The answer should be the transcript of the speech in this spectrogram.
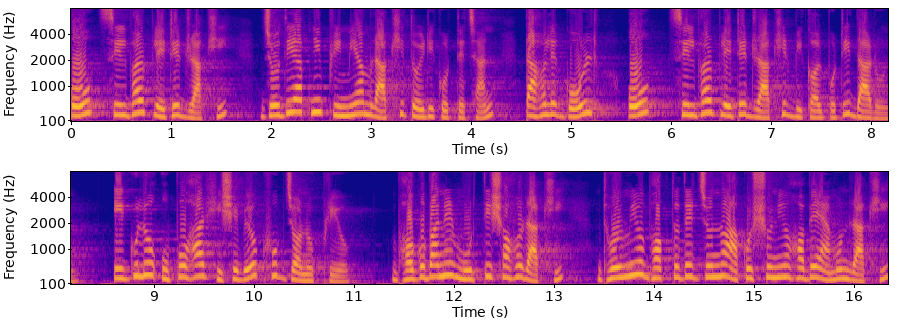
ও সিলভার প্লেটেড রাখি যদি আপনি প্রিমিয়াম রাখি তৈরি করতে চান, তাহলে গোল্ড ও সিলভার প্লেটেড রাখির বিকল্পটি দারুণ। এগুলো উপহার হিসেবেও খুব জনপ্রিয়। ভগবানের মূর্তিসহ রাখি, ধর্মীয় ভক্তদের জন্য আকর্ষণীয় হবে এমন রাখি,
